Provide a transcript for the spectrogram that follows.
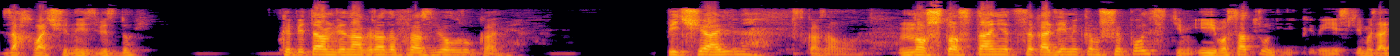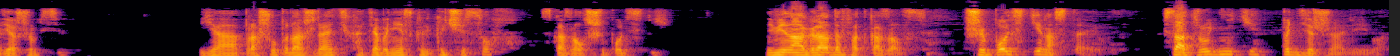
захваченные звездой. Капитан Виноградов развел руками. «Печально», — сказал он. «Но что станет с академиком Шипольским и его сотрудниками, если мы задержимся?» «Я прошу подождать хотя бы несколько часов», сказал Шипольский. Виноградов отказался. Шипольский настаивал. Сотрудники поддержали его.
